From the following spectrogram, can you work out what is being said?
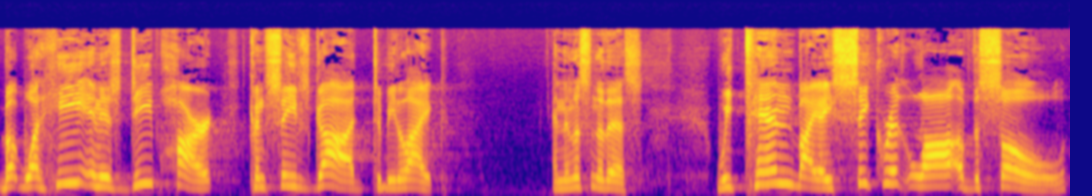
but what he in his deep heart conceives God to be like. And then listen to this. We tend by a secret law of the soul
